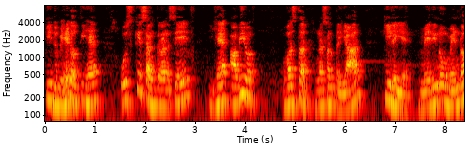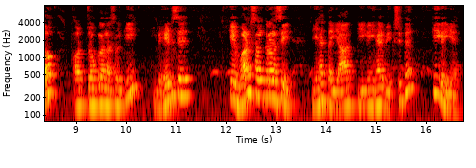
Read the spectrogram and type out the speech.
की जो भेड़ होती है, उसके संकरण से यह अभी वस्त्र नस्ल तैयार की गई है। मेरिनो मेंढो और चोकला नस्ल की भेड़ से, के वर्ण संकरण से यह तैयार की गई है, विकसित की गई है।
